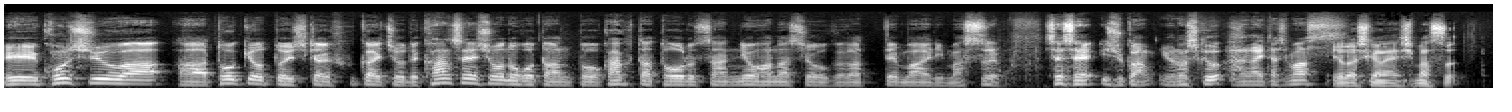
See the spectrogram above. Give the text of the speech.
えー今週はあ東京都医師会副会長で感染症のご担当角田徹さんにお話を伺ってまいります。先生一週間よろしくお願いいたします。よろしくお願いします。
